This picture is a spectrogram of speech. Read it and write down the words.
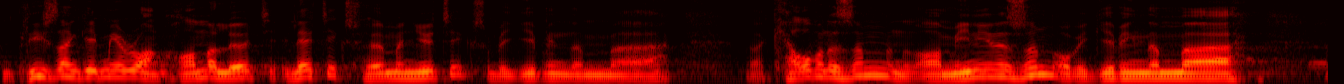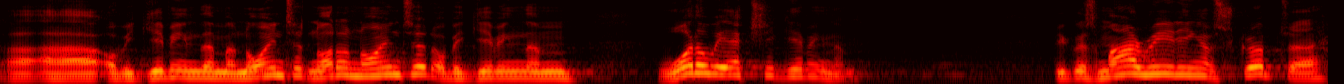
And please don't get me wrong, homiletics, hermeneutics, are we giving them uh, uh, Calvinism and Arminianism? Are we giving them, uh, uh, uh, are we giving them anointed, not anointed? Are we giving them, what are we actually giving them? Because my reading of Scripture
